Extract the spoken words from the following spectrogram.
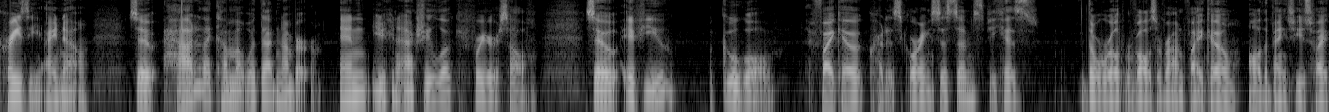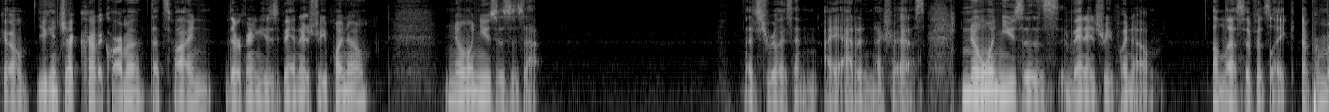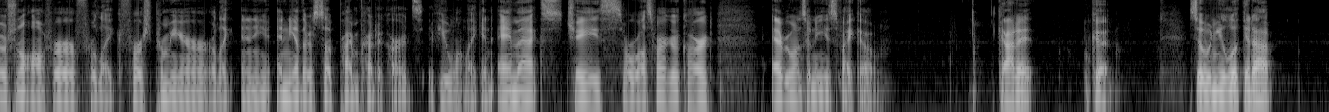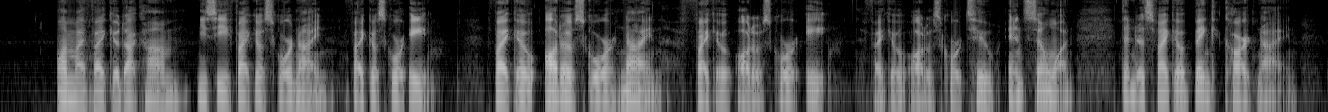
crazy, I know. So, how did I come up with that number? And you can actually look for yourself. So, if you Google FICO credit scoring systems, because the world revolves around FICO, all the banks use FICO, you can check Credit Karma. That's fine. They're going to use Vantage 3.0. No one uses that. I just realized that I added an extra S. No one uses Vantage 3.0 unless if it's like a promotional offer for like First Premier or like any any other subprime credit cards. If you want like an Amex, Chase, or Wells Fargo card, everyone's going to use FICO. Got it? Good. So when you look it up on myfico.com, you see FICO score 9, FICO score 8, FICO auto score 9, FICO auto score 8, FICO auto score 2, and so on. Then there's FICO bank card 9,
